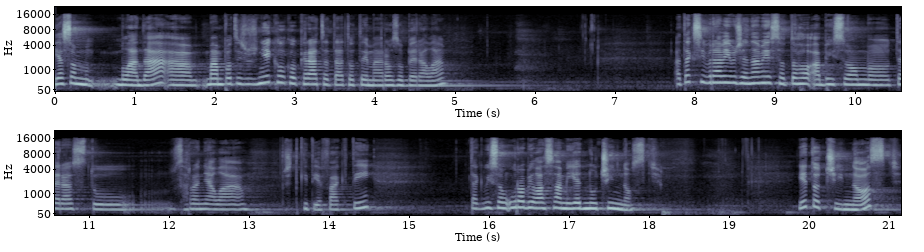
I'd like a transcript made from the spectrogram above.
Ja som mladá a mám pocit, že už niekoľkokrát sa táto téma rozoberala. A tak si vravím, že namiesto toho, aby som teraz tu zhrňala všetky tie fakty, tak by som urobila s vami jednu činnosť. Je to činnosť,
